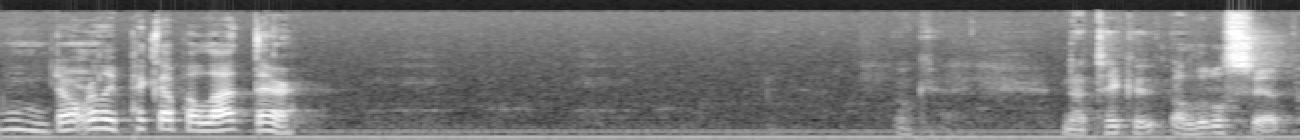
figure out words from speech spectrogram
Mm, don't really pick up a lot there. Okay. Now take a, a little sip.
